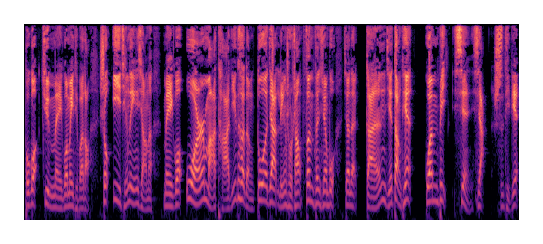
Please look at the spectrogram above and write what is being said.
不过，据美国媒体报道，受疫情的影响呢，美国沃尔玛、塔吉特等多家零售商纷纷宣布，将在感恩节当天关闭线下实体店。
